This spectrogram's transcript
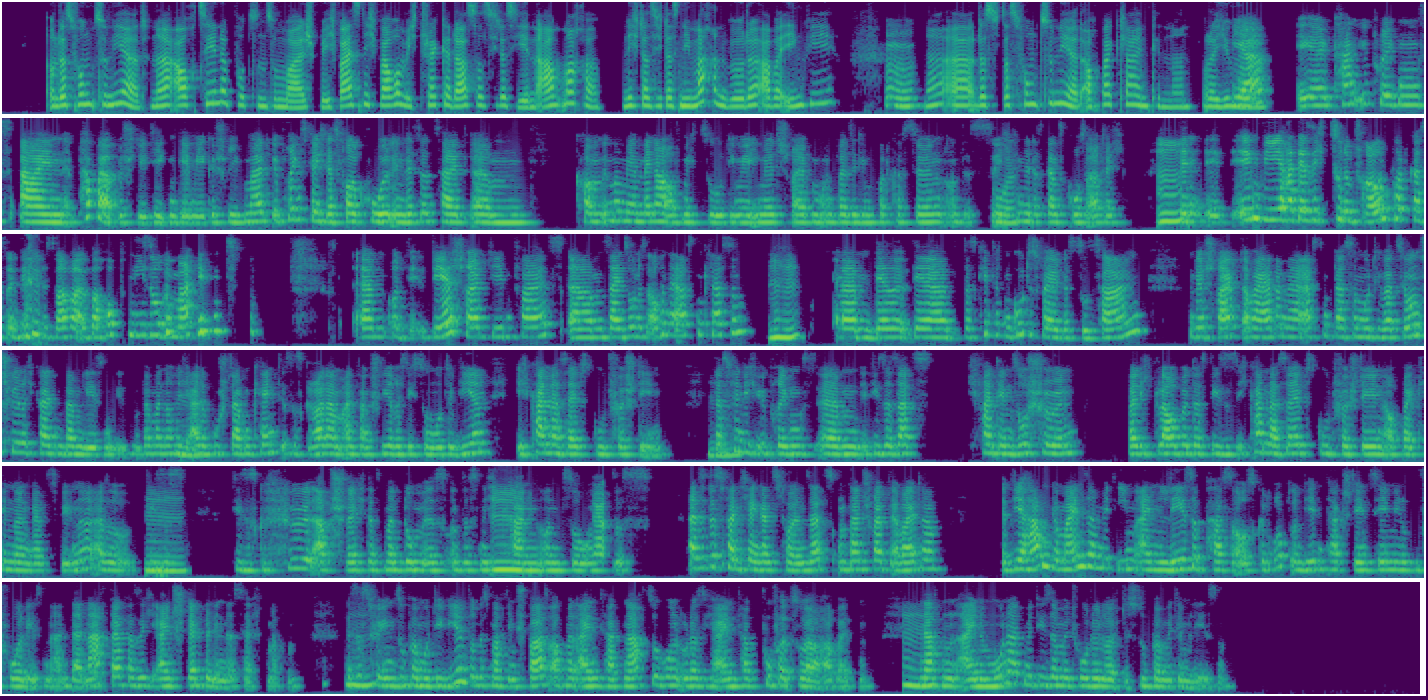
und das funktioniert, ne? Auch Zähneputzen zum Beispiel. Ich weiß nicht warum. Ich tracke das, dass ich das jeden Abend mache. Nicht, dass ich das nie machen würde, aber irgendwie, Mhm. ne, äh, das, das funktioniert, auch bei Kleinkindern oder Ja, Jüngeren. äh, kann übrigens ein Papa bestätigen, der mir geschrieben hat. Übrigens finde ich das voll cool. In letzter Zeit ähm, kommen immer mehr Männer auf mich zu, die mir E-Mails schreiben und weil sie den Podcast hören. Und es, cool. ich finde das ganz großartig. Mhm. Denn äh, irgendwie hat er sich zu einem Frauenpodcast entwickelt. Das war aber überhaupt nie so gemeint. ähm, und der schreibt jedenfalls, ähm, sein Sohn ist auch in der ersten Klasse. Mhm. Ähm, der, der, das Kind hat ein gutes Verhältnis zu Zahlen. Und er schreibt, aber er hat in der ersten Klasse Motivationsschwierigkeiten beim Lesen üben. Wenn man noch nicht mhm. alle Buchstaben kennt, ist es gerade am Anfang schwierig, sich zu motivieren. Ich kann das selbst gut verstehen. Mhm. Das finde ich übrigens, ähm, dieser Satz, ich fand den so schön, weil ich glaube, dass dieses, ich kann das selbst gut verstehen, auch bei Kindern ganz viel, ne? Also dieses, mhm. dieses Gefühl abschwächt, dass man dumm ist und das nicht mhm. kann und so. Ja. Das, also das fand ich einen ganz tollen Satz. Und dann schreibt er weiter, wir haben gemeinsam mit ihm einen Lesepass ausgedruckt und jeden Tag stehen zehn Minuten Vorlesen an. Danach darf er sich einen Stempel in das Heft machen. Mhm. Es ist mhm. für ihn super motivierend und es macht ihm Spaß, auch mal einen Tag nachzuholen oder sich einen Tag Puffer zu erarbeiten. Mhm. Nach nun einem Monat mit dieser Methode läuft es super mit dem Lesen.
